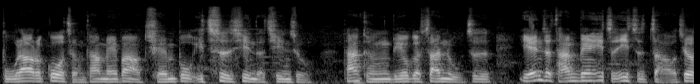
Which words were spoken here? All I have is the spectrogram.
捕捞的过程，它没办法全部一次性的清除，它可能留个三五只，沿着潭边一直一直找，就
